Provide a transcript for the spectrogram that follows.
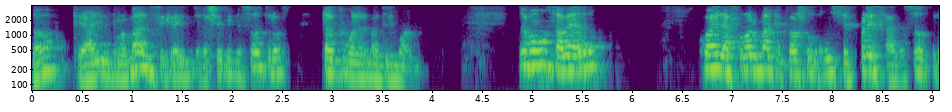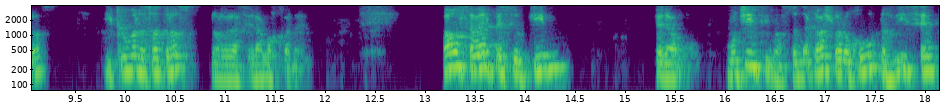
¿no? que hay un romance que hay entre Hashem y nosotros, tal como en el matrimonio. Entonces vamos a ver cuál es la forma que Kaush se expresa a nosotros y cómo nosotros nos relacionamos con él. Vamos a ver Pesukim, pero muchísimos, donde Kaush nos dice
